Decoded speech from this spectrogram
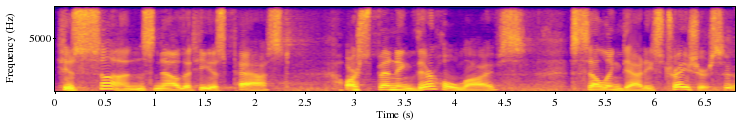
His sons, now that he has passed, are spending their whole lives selling daddy's treasures.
